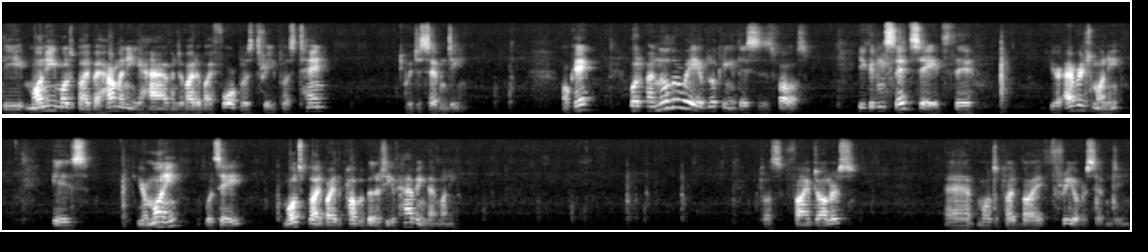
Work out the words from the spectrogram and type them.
the money multiplied by how many you have and divided by 4 plus 3 plus 10 which is 17. Okay? But another way of looking at this is as follows. You could instead say it's the your average money is your money, we'll say, multiplied by the probability of having that money. Plus $5 uh, multiplied by 3 over 17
